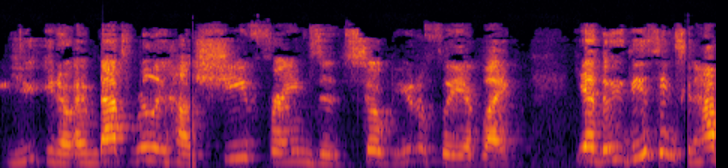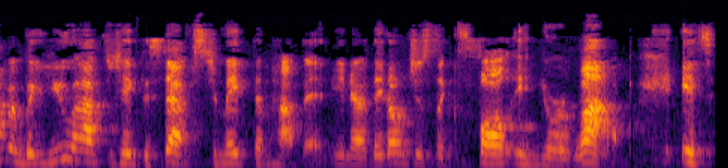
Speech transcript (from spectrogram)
You you know, and that's really how she frames it so beautifully of like, yeah, th- these things can happen, but you have to take the steps to make them happen. You know, they don't just like fall in your lap. It's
